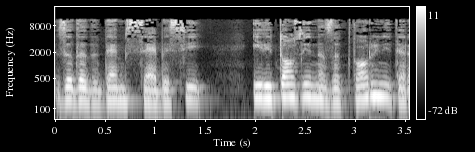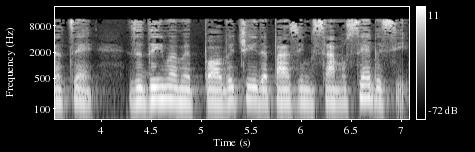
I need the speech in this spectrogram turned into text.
за да дадем себе си, или този на затворените ръце, за да имаме повече и да пазим само себе си.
